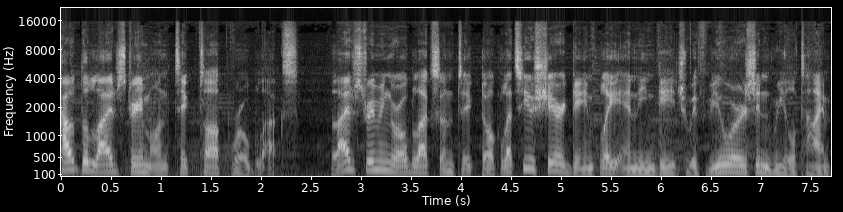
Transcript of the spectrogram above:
how to live stream on TikTok Roblox. Live streaming Roblox on TikTok lets you share gameplay and engage with viewers in real time.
